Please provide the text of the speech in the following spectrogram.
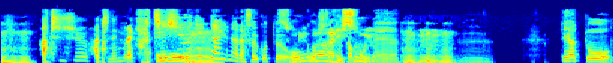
うんうん。88年ぐらいかな。80年代ならそういうことを横行してたかもそうよね。うんうんう。うんん。で、あと、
